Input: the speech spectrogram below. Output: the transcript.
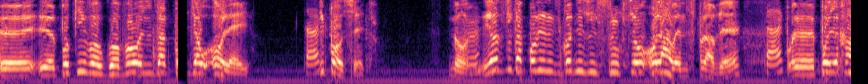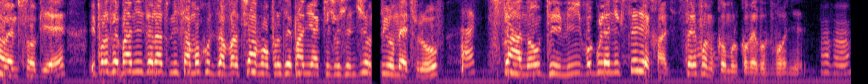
e, e, pokiwał głową i tak powiedział olej. tak. I poszedł. No, Mhm. ja, że tak powiem, zgodnie z instrukcją olałem sprawę. Tak. E, pojechałem sobie i proszę pani, teraz mi samochód za Warszawą, proszę pani, jakieś 80 kilometrów, Tak. stanął, dymi, w ogóle nie chce jechać. Z telefonu komórkowego dzwonię. Mhm.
